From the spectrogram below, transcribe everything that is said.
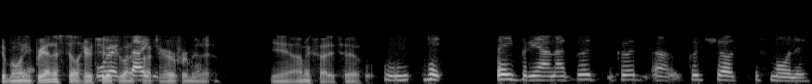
Good morning. Yeah. Brianna's still here too We're if you want to talk to her for a minute. Yeah, I'm excited too. Mm, Hey, hey, Brianna. Good, good, uh, good show this morning.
